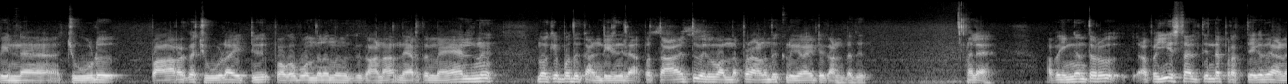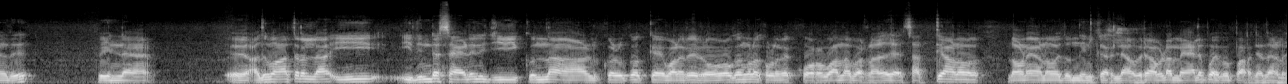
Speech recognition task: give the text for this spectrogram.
പിന്നെ ചൂട് പാറൊക്കെ ചൂടായിട്ട് പുക പൊന്തണമെന്ന് നിങ്ങൾക്ക് കാണാം. നേരത്തെ മേലിന്ന് നോക്കിയപ്പോൾ അത് കണ്ടിരുന്നില്ല. അപ്പോൾ താഴത്ത് വരും വന്നപ്പോഴാണ് ഇത് ക്ലിയർ ആയിട്ട് കണ്ടത്. അല്ലേ? അപ്പോൾ ഇങ്ങനത്തെ ഒരു അപ്പോൾ ഈ സ്ഥലത്തിന്റെ പ്രത്യേകതയാണിത്. പിന്നെ അതുമാത്രമല്ല ഈ ഇതിന്റെ സൈഡിൽ ജീവിക്കുന്ന ആളുകൾക്കൊക്കെ വളരെ രോഗങ്ങളൊക്കെ വളരെ കുറവാണെന്നാണ് പറഞ്ഞത്. അത് സത്യമാണോ നോണയാണോ ഇതൊന്നും എനിക്കറിയില്ല. അവർ അവിടെ മേലെ പോയപ്പോൾ പറഞ്ഞതാണ്.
